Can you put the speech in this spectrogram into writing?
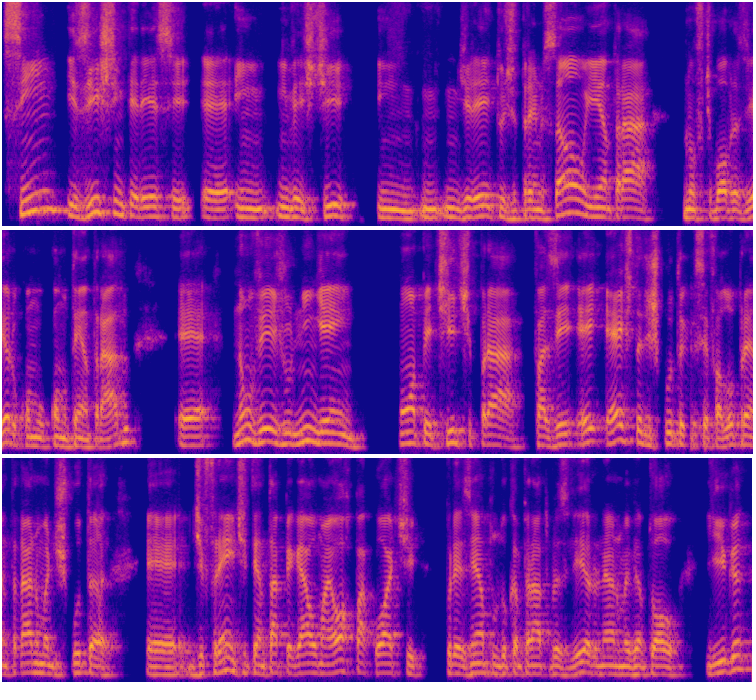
sim, existe interesse é, em investir em, em, em, direitos de transmissão e entrar no futebol brasileiro, como, como tem entrado. É, não vejo ninguém com apetite para fazer esta disputa que você falou, para entrar numa disputa é, de frente, tentar pegar o maior pacote, por exemplo, do Campeonato Brasileiro, né, numa eventual liga,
